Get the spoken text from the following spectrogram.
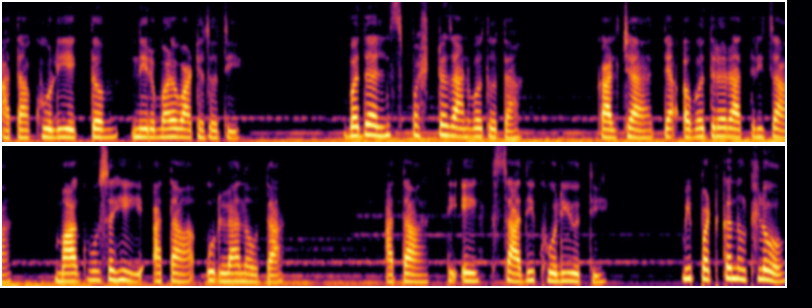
आता खोली एकदम निर्मळ वाटत होती. बदल स्पष्ट जाणवत होता. कालच्या त्या अभद्र रात्रीचा मागमूसही आता उरला नव्हता. आता ती एक साधी खोली होती. मी पटकन उठलो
